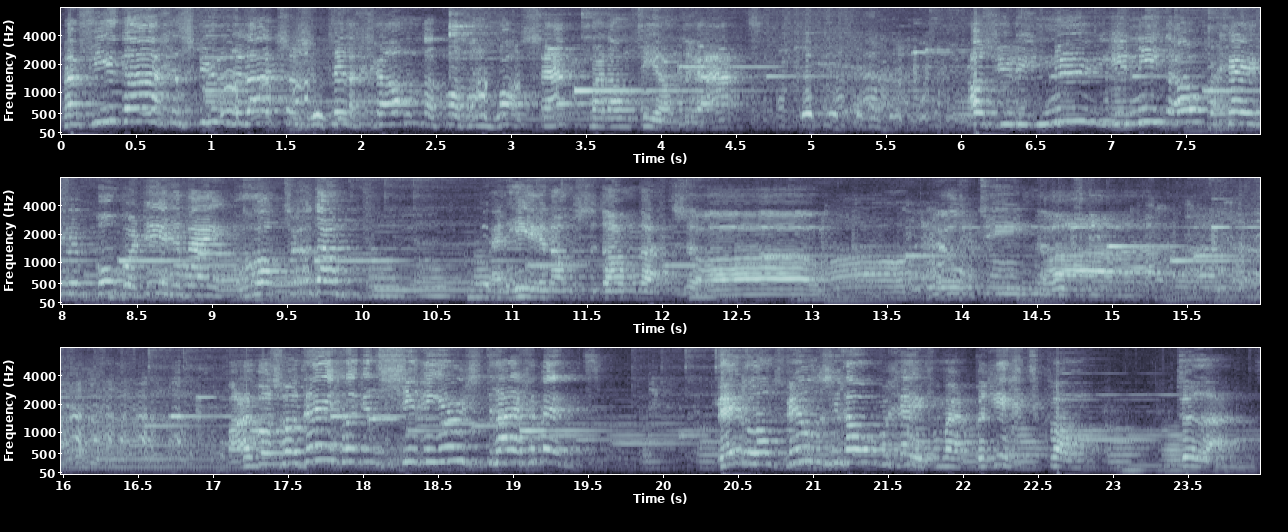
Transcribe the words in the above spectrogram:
Na vier dagen stuurden de Duitsers een telegram, dat was een WhatsApp, maar dan via een draad. Als jullie nu hier niet overgeven, bombarderen wij Rotterdam. En hier in Amsterdam dachten ze, oh, 010, ah. Maar het was wel degelijk een serieus dreigement. Nederland wilde zich overgeven, maar het bericht kwam te laat.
